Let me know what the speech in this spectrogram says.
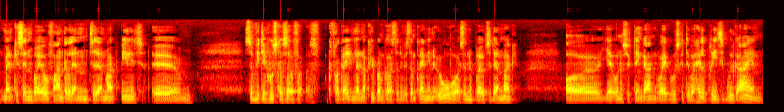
man kan sende breve fra andre lande til Danmark billigt. Øh, så vidt jeg husker, så fra, fra Grækenland og Kypern koster det vist omkring en euro at sende et brev til Danmark. Og øh, jeg undersøgte en gang, hvor jeg kan huske, at det var halv pris i Bulgarien.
